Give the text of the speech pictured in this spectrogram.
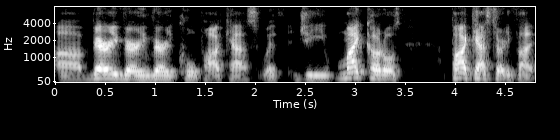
Uh, very, very, very cool podcast with G. Mike Cuddles Podcast 35.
